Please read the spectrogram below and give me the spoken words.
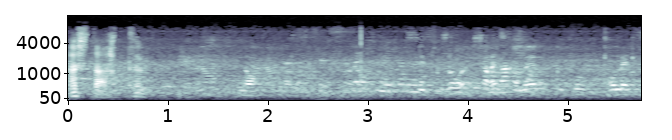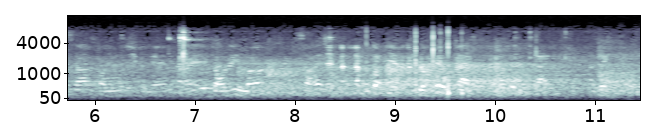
à Start. Non, c'est toujours, ça reste quand même, il faut remettre ça dans l'émotionnel, dans l'humain, ça reste le contact, le avec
